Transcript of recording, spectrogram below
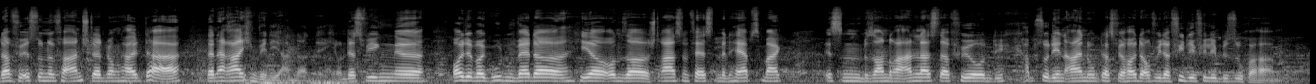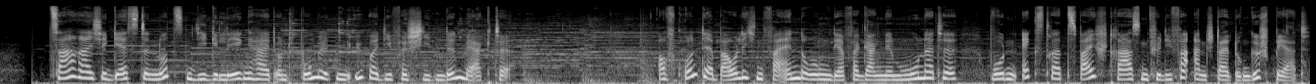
dafür ist so eine Veranstaltung halt da, dann erreichen wir die anderen nicht. Und deswegen äh, heute bei gutem Wetter hier unser Straßenfest mit Herbstmarkt ist ein besonderer Anlass dafür und ich habe so den Eindruck, dass wir heute auch wieder viele, viele Besucher haben. Zahlreiche Gäste nutzten die Gelegenheit und bummelten über die verschiedenen Märkte. Aufgrund der baulichen Veränderungen der vergangenen Monate wurden extra zwei Straßen für die Veranstaltung gesperrt.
